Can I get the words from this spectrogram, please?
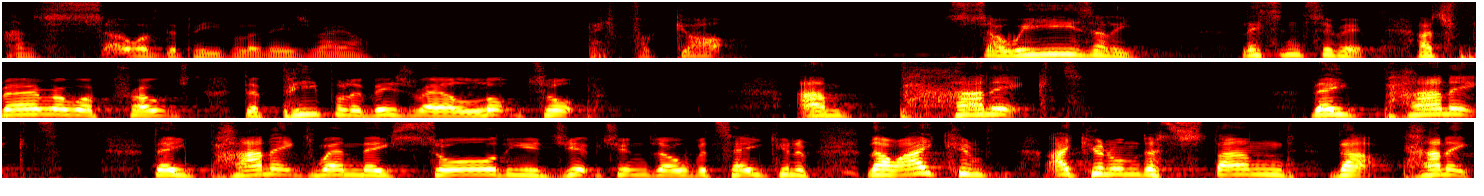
And so have the people of Israel. They forgot so easily. Listen to it. As Pharaoh approached, the people of Israel looked up and panicked. They panicked they panicked when they saw the Egyptians overtaking them. Now, I can, I can understand that panic.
